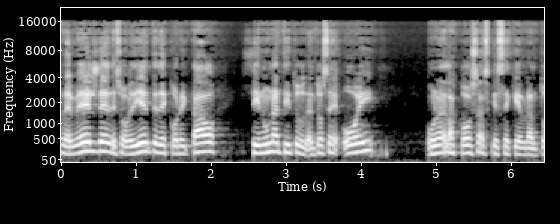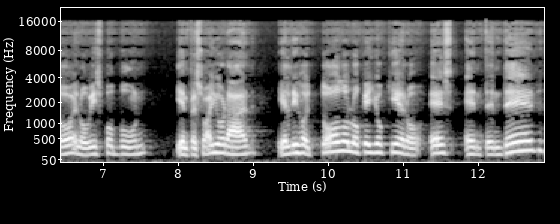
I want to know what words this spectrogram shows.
rebelde, desobediente, desconectado, sin una actitud. Entonces hoy una de las cosas que se quebrantó el obispo Boone y empezó a llorar y él dijo, todo lo que yo quiero es entender,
